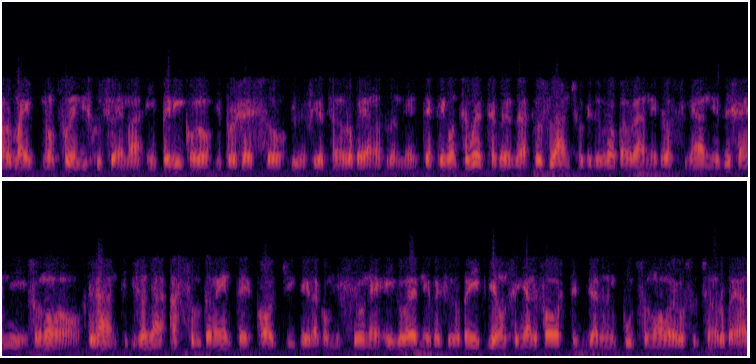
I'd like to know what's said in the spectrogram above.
ormai non solo in discussione ma in pericolo il processo di unificazione europea naturalmente. Le conseguenze per lo slancio che l'Europa avrà nei prossimi anni e decenni sono pesanti. Bisogna assolutamente oggi che la Commissione e i governi dei paesi europei diano un segnale forte di dare un impulso nuovo alla costruzione europea,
